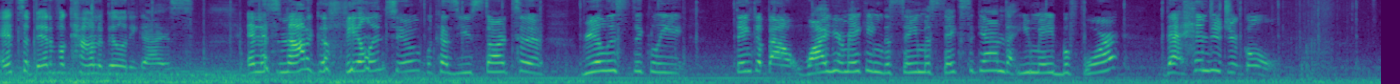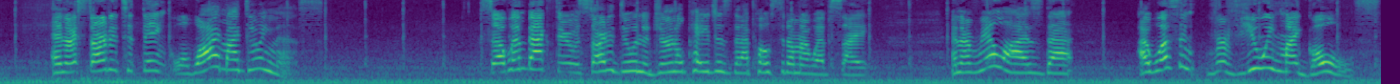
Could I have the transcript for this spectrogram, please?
It's a bit of accountability, guys. And it's not a good feeling, too, because you start to realistically think about why you're making the same mistakes again that you made before that hindered your goal. And I started to think, well, why am I doing this? So I went back through and started doing the journal pages that I posted on my website. And I realized that I wasn't reviewing my goals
